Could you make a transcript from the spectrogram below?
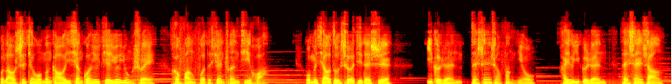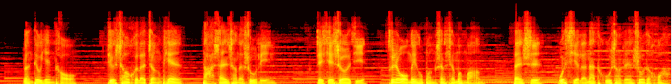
老师叫我们搞一项关于节约用水和防火的宣传计划。我们小组设计的是一个人在山上放牛。还有一个人在山上乱丢烟头，就烧毁了整片大山上的树林。这些设计虽然我没有帮上什么忙，但是我写了那图上人说的话。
